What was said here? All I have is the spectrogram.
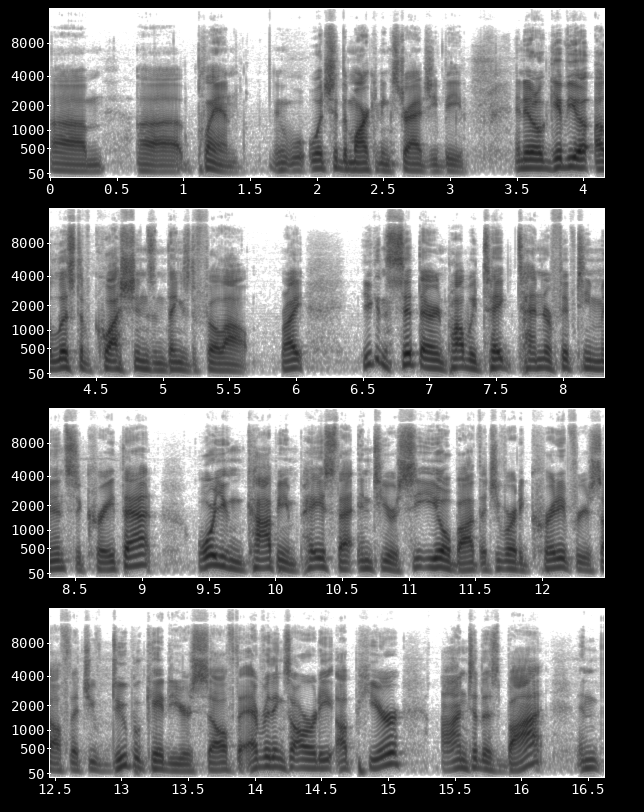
um, uh, plan? What should the marketing strategy be? And it'll give you a, a list of questions and things to fill out, right? You can sit there and probably take 10 or 15 minutes to create that, or you can copy and paste that into your CEO bot that you've already created for yourself, that you've duplicated yourself, that everything's already up here onto this bot. And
